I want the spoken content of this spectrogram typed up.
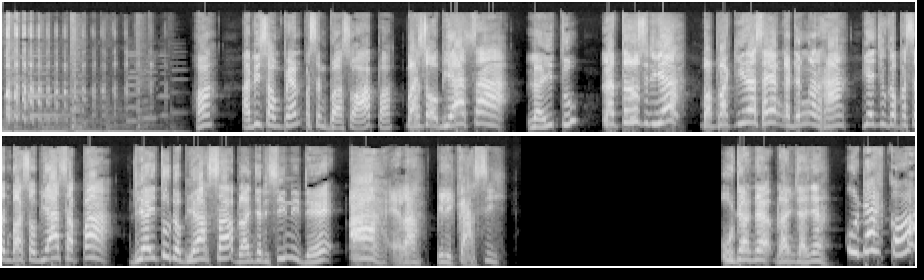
Hah? Tadi sampean pesen bakso apa? Bakso biasa. Lah itu. Lah terus dia, bapak kira saya nggak denger ha? Dia juga pesen bakso biasa pak. Dia itu udah biasa belanja di sini, Dek. Ah, elah, pilih kasih. Udah ndak belanjanya? Udah kok,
